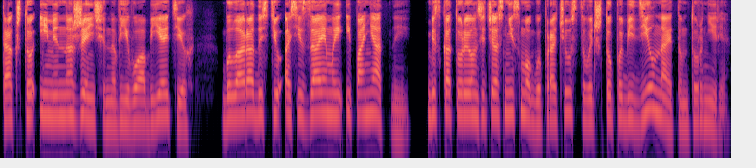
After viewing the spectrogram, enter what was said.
Так что именно женщина в его объятиях была радостью осязаемой и понятной, без которой он сейчас не смог бы прочувствовать, что победил на этом турнире.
